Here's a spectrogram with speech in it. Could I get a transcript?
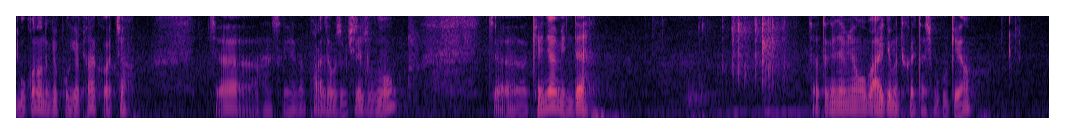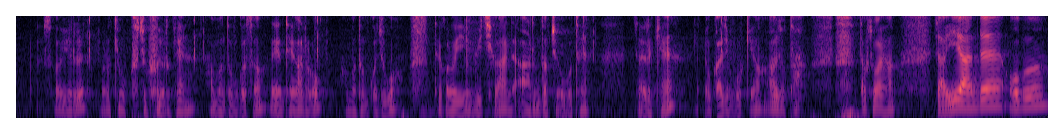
묶어놓는 게 보기가 편할 것 같죠. 자, 얘는 파란색으로 좀 칠해주고 자, 개념인데 자, 어떤 개념이냐 오버 argument까지 다시 묶을게요. 그래서 얘를 이렇게 묶어주고 이렇게 한 번 더 묶어서 얘는 대가로로 한 번 더 묶어주고 대가로 이 위치가 안- 아름답지가 못해. 자 이렇게 여기까지 묶을게요. 아 좋다. 딱 좋아요. 자 이해하는데 of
